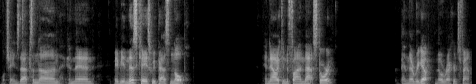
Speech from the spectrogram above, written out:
We'll change that to none. And then Maybe in this case, we pass null. And now I can define that story. And there we go, no records found.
